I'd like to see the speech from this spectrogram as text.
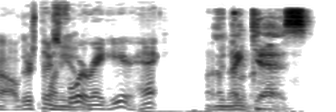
Oh, there's There's four of them. right here. Heck, I mean, I, I, guess.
